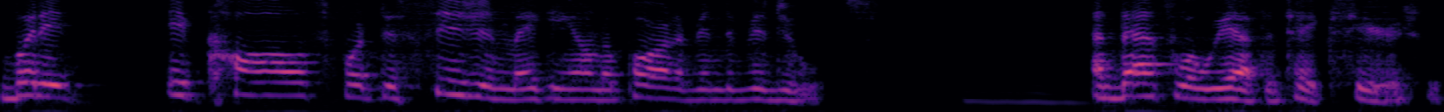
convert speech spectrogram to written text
But it it calls for decision making on the part of individuals. And that's what we have to take seriously.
